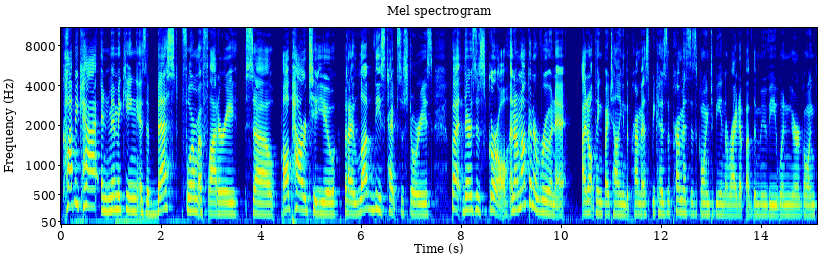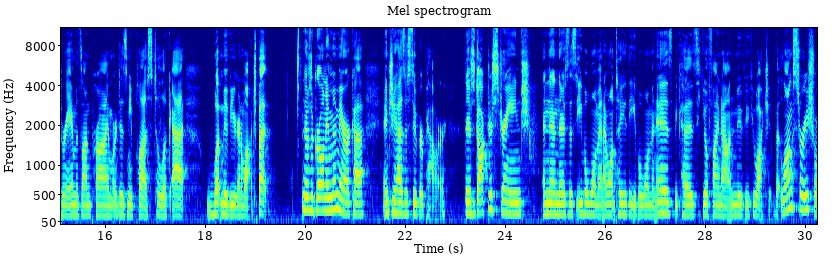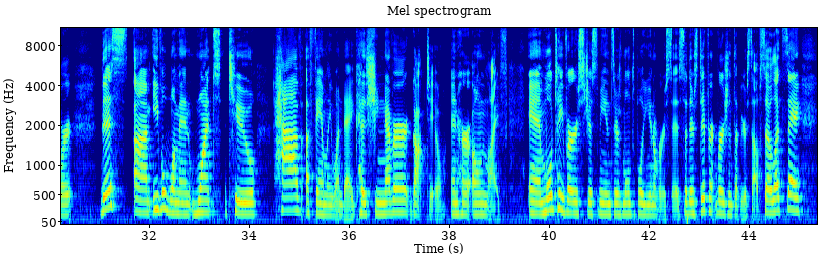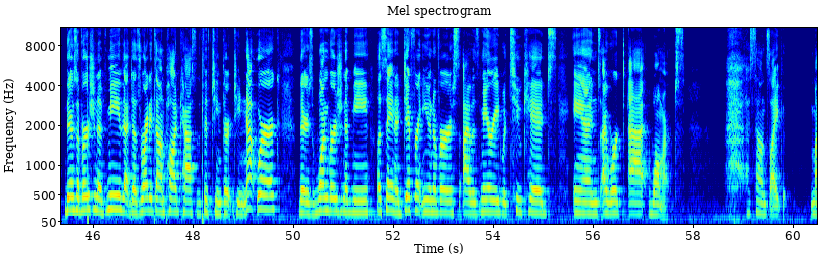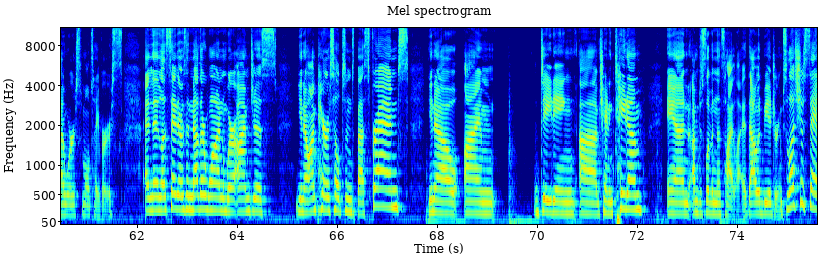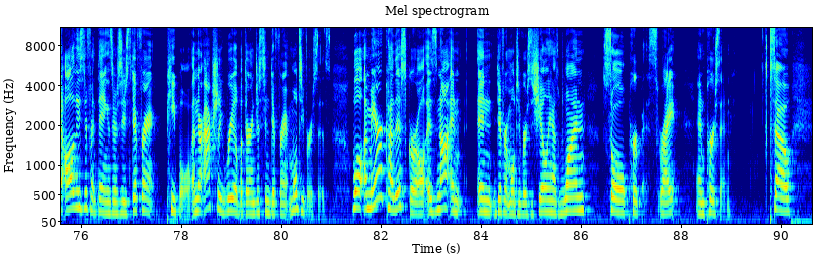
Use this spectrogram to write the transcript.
copycat and mimicking is the best form of flattery. So all power to you. But I love these types of stories. But there's this girl, and I'm not gonna ruin it I don't think by telling you the premise because the premise is going to be in the write up of the movie when you're going through Amazon Prime or Disney Plus to look at what movie you're going to watch. But there's a girl named America and she has a superpower. There's Doctor Strange and then there's this evil woman. I won't tell you who the evil woman is because you'll find out in the movie if you watch it. But long story short, this um, evil woman wants to have a family one day because she never got to in her own life and multiverse just means there's multiple universes. So there's different versions of yourself. So let's say there's a version of me that does Write It Down podcast with the 1513 network. There's one version of me, let's say in a different universe, I was married with two kids and I worked at Walmart. That sounds like my worst multiverse. And then let's say there's another one where I'm just, you know, I'm Paris Hilton's best friend. You know, I'm dating um, Channing Tatum and I'm just living this high life. That would be a dream. So let's just say all these different things, there's these different people and they're actually real, but they're in just in different multiverses. Well, America, this girl, is not in in different multiverses. She only has one sole purpose, right? And person. So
